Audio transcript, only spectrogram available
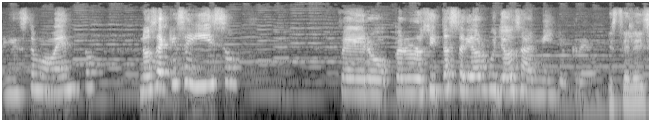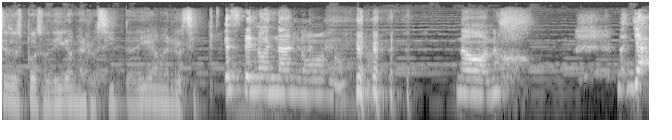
en este momento. No sé qué se hizo, pero, pero Rosita estaría orgullosa de mí, yo creo. Y usted le dice a su esposo, dígame Rosita, dígame Rosita. Este, no, no, no, no. No, no. Ya,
